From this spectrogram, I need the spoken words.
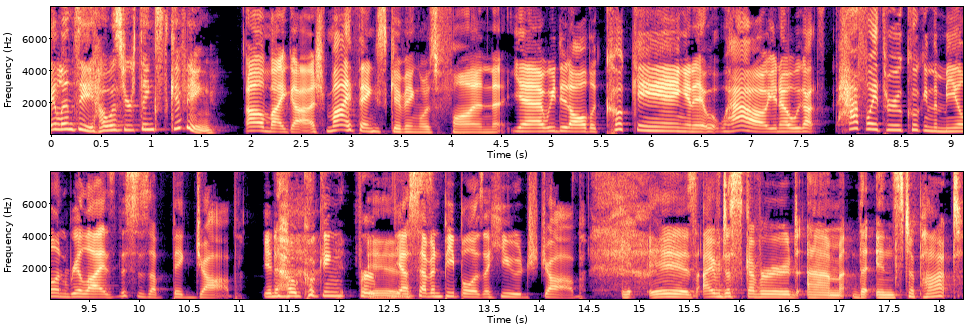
Hey, Lindsay, how was your Thanksgiving? Oh my gosh, my Thanksgiving was fun. Yeah, we did all the cooking and it, wow, you know, we got halfway through cooking the meal and realized this is a big job. You know, cooking for yeah, seven people is a huge job. It is. I've discovered um, the Instapot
